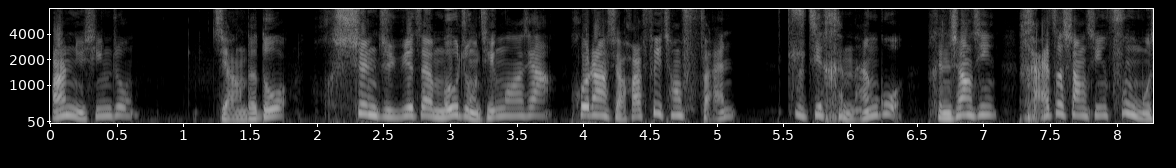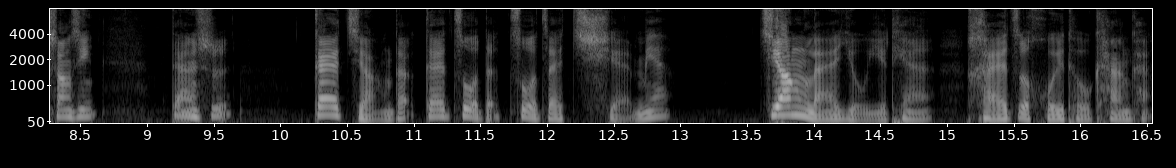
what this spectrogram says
儿女心中，讲得多，甚至于在某种情况下会让小孩非常烦。自己很难过，很伤心，孩子伤心，父母伤心，但是该讲的、该做的做在前面。将来有一天，孩子回头看看，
